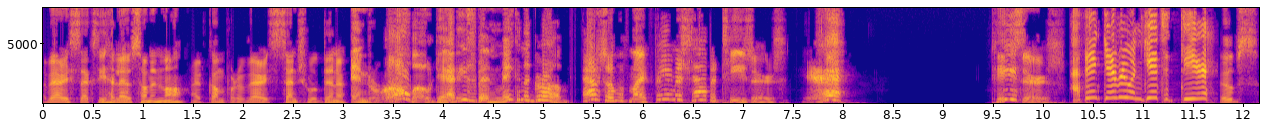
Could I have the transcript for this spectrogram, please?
A very sexy hello, son-in-law. I've come for a very sensual dinner. And Robo Daddy's been making the grub. Have some of my famous appetizers. Yeah. Teasers! I think everyone gets it, dear. Oops,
